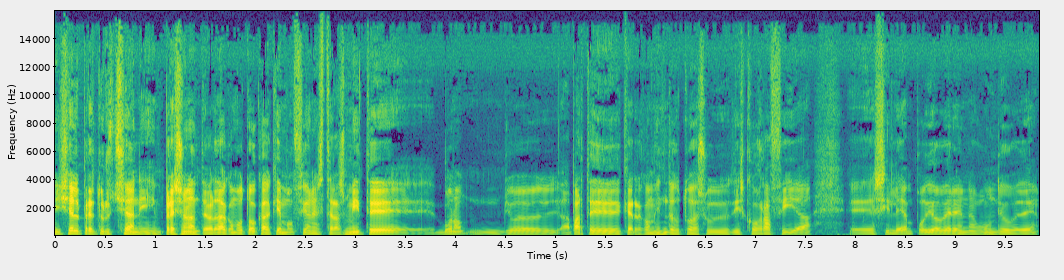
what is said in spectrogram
Michel Petrucciani, impresionante, ¿verdad? Cómo toca, qué emociones transmite. Bueno, yo aparte que recomiendo toda su discografía, eh, si le han podido ver en algún DVD,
